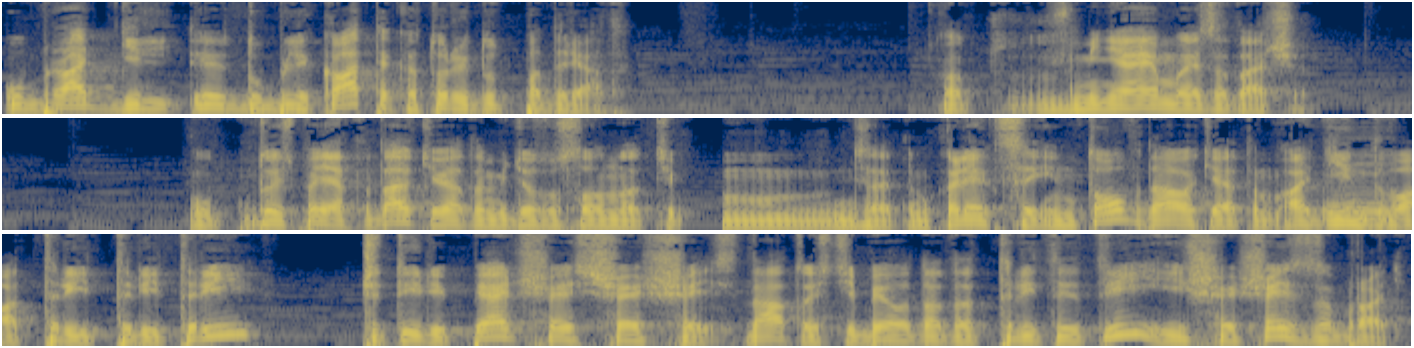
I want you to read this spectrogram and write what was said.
убрать э, дубликаты, которые идут подряд. Вот вменяемая задача. То есть, понятно, да, у тебя там идет условно, типа, не знаю, там коллекция интов, да, у тебя там 1, mm. 2, 3, 3, 3, 4, 5, 6, 6, 6, да, то есть тебе вот надо 3, 3, 3 и 6, 6 забрать.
